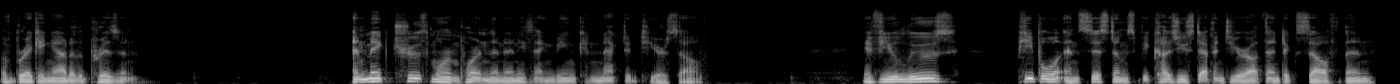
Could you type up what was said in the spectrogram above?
of breaking out of the prison. And make truth more important than anything, being connected to yourself. If you lose people and systems because you step into your authentic self, then,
